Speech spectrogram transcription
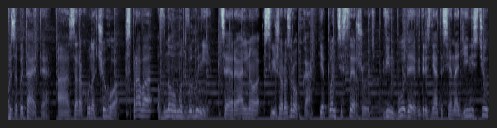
Ви запитаєте, а за рахунок чого? Справа в новому двигуні. Це реально свіжа розробка. Японці стверджують, він буде відрізнятися надійністю,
